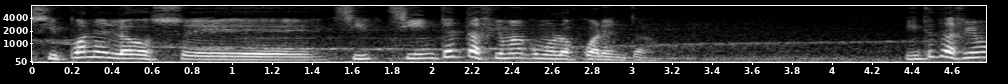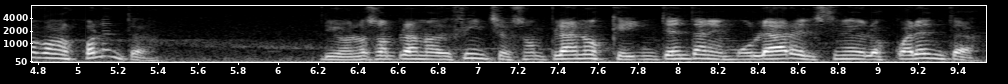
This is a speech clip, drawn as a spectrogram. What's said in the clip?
si pone los... Eh, si, intenta filmar como los 40. Intenta filmar como los 40. Digo, no son planos de Fincher, son planos que intentan emular el cine de los 40.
